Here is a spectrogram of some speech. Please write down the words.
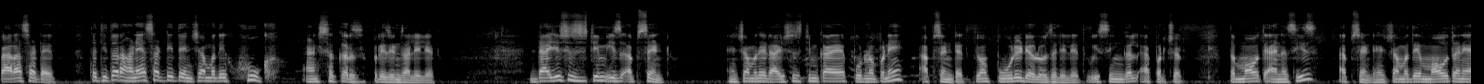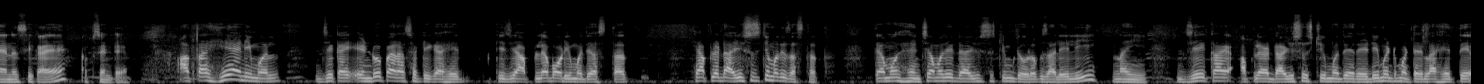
पॅरासाईट आहेत तर तिथं राहण्यासाठी त्यांच्यामध्ये हुक अँड सकर्स प्रेझेंट झालेले आहेत. डायजेस्टिव्ह सिस्टीम इज ॲबसेंट ह्याच्यामध्ये डायजेस्टिव्ह सिस्टीम काय आहे? पूर्णपणे ॲबसेंट आहेत किंवा पुरे डेव्हलप झालेले आहेत we single aperture the mouth anus is absent ह्याच्यामध्ये माउथ आणि ॲनस हे काय आहे? ॲबसेंट आहे. आता हे ॲनिमल जे काही एंडोपॅरासाटिक आहेत की जे आपल्या बॉडीमध्ये असतात हे आपल्या डायजेस्टिव्ह सिस्टीममध्येच असतात. त्यामुळे ह्यांच्यामध्ये डायजेस्ट सिस्टीम डेव्हलप झालेली नाही. जे काय आपल्या डायजेस्ट सिस्टीममध्ये रेडीमेड मटेरियल आहे ते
